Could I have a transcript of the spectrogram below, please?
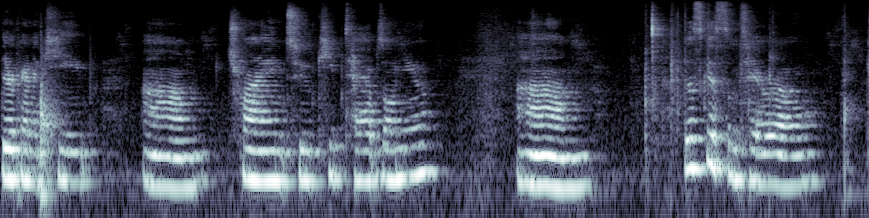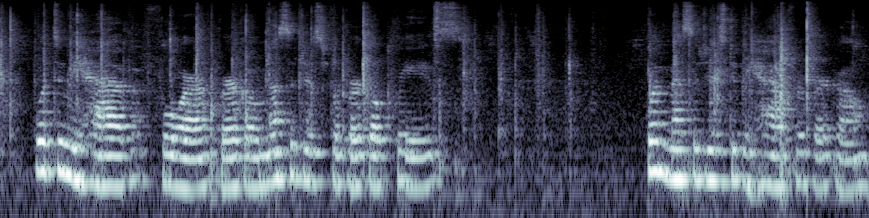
They're going to keep um, trying to keep tabs on you. Um, let's get some tarot. What do we have for Virgo? Messages for Virgo, please. What messages do we have for Virgo?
